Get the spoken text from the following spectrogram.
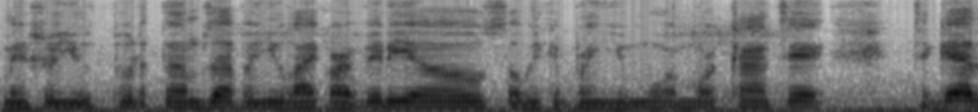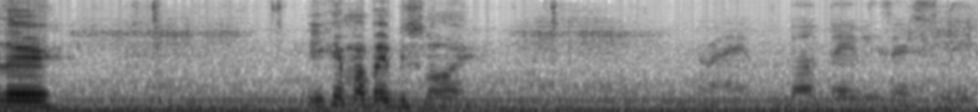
Make sure you put a thumbs up and you like our videos so we can bring you more and more content together. You hear my baby snoring? All right, both babies are asleep.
